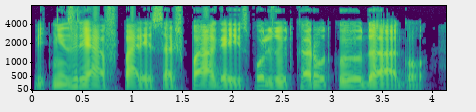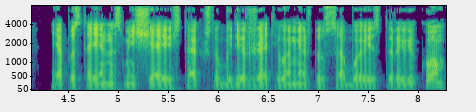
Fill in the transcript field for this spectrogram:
ведь не зря в паре со шпагой используют короткую дагу. Я постоянно смещаюсь так, чтобы держать его между собой и здоровяком.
